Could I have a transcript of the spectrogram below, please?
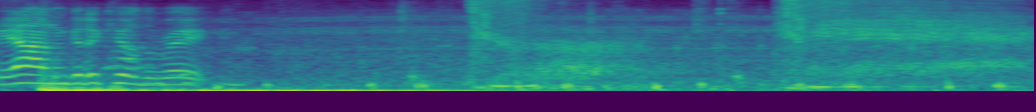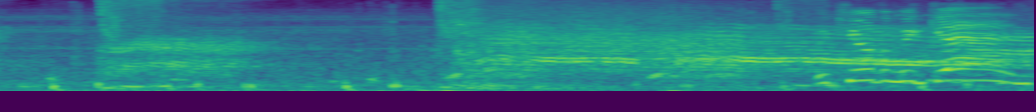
But yeah, I'm gonna kill the rake. We killed him again!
